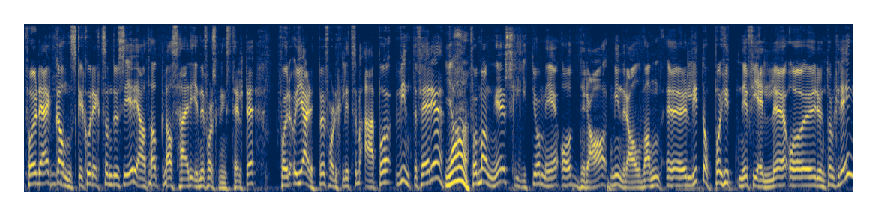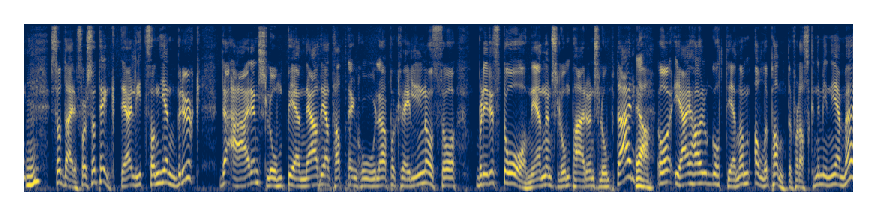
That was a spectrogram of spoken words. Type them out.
For det er ganske korrekt som du sier. Jeg har tatt plass her inn i forskningsteltet for å hjelpe folk litt som er på vinterferie. Ja. For mange sliter jo med å dra mineralvann eh, litt opp på hyttene i fjellet og rundt omkring. Mm. Så derfor så tenkte jeg litt sånn gjenbruk. Det er en slump igjen. Ja, de har tatt en cola på kvelden, og så blir det stående igjen en slump her og en slump der. Ja. Og jeg har gått gjennom alle panteflaskene mine hjemme,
